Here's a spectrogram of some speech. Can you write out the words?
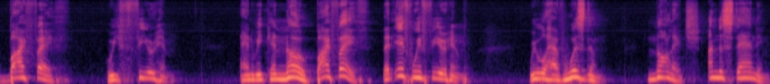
By faith, we fear Him. And we can know by faith that if we fear Him, we will have wisdom, knowledge, understanding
